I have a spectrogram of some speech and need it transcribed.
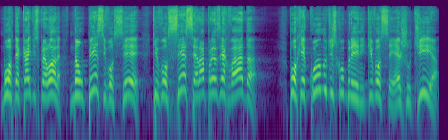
Mordecai diz para ela: Olha, não pense você que você será preservada, porque quando descobrirem que você é judia,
